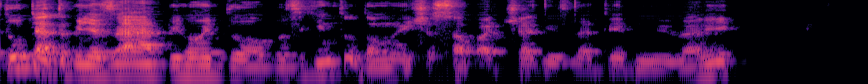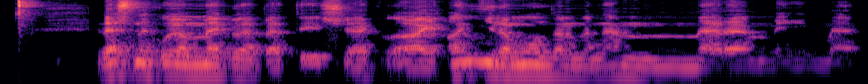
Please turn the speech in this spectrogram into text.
tudtátok, hogy az Árpi hogy dolgozik, én tudom, hogy is a szabadság üzletét műveli, lesznek olyan meglepetések, annyira mondanám, de nem merem még, mert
